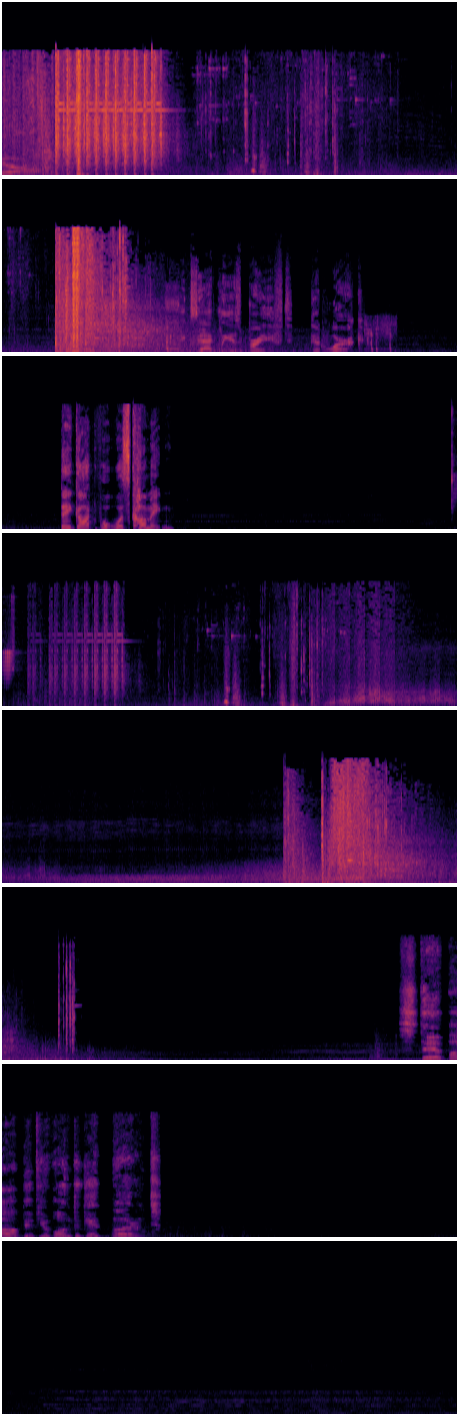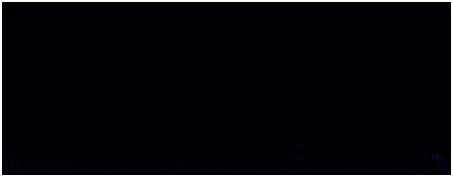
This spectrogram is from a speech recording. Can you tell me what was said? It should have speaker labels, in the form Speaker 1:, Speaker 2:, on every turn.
Speaker 1: go. Exactly as briefed. Good work.
Speaker 2: They got what was coming.
Speaker 3: Step up if you want to get burnt.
